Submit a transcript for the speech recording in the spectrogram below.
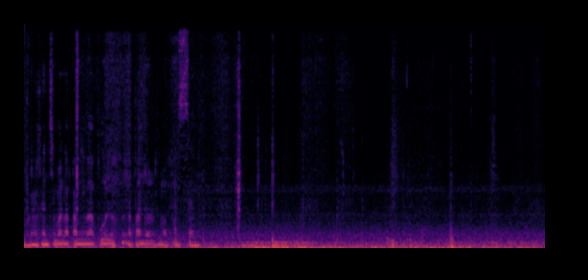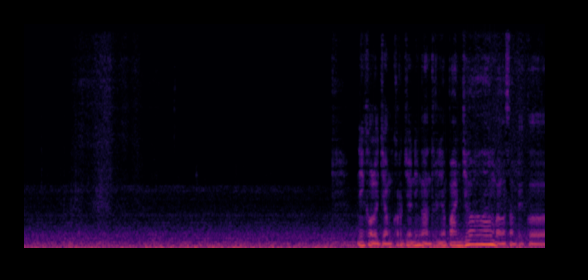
murah kan cuma 850 8 dolar 50 sen kalau jam kerja nih ngantrinya panjang banget sampai ke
